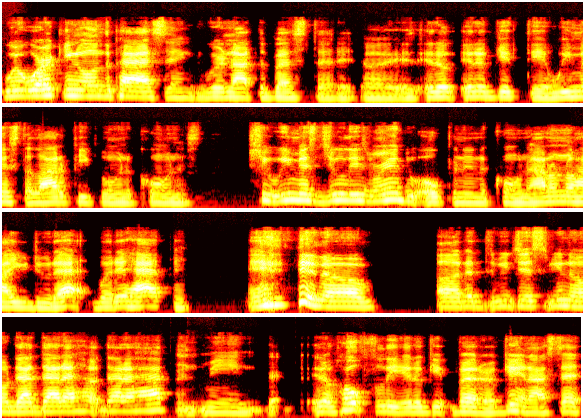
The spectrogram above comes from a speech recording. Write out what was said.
we're working on the passing. We're not the best at it. Uh, it it'll it'll get there. We missed a lot of people in the corners. Shoot, we missed Julius Randle open in the corner. I don't know how you do that, but it happened. And, um, uh, that we just you know that that that happened. I mean, it'll hopefully it'll get better. Again, I said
